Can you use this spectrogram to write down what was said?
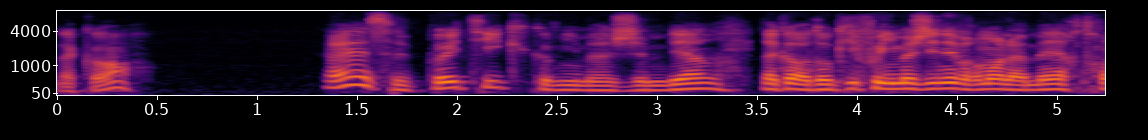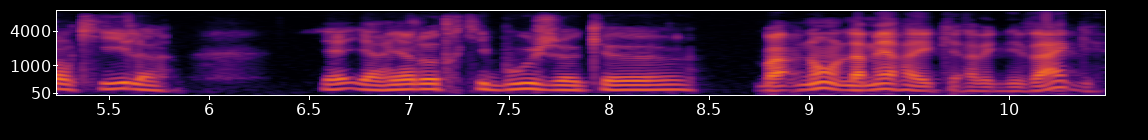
D'accord? Ouais, c'est poétique comme image, j'aime bien. D'accord, donc il faut imaginer vraiment la mer tranquille. Il n'y a, rien d'autre qui bouge que. Bah non, la mer avec, avec des vagues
